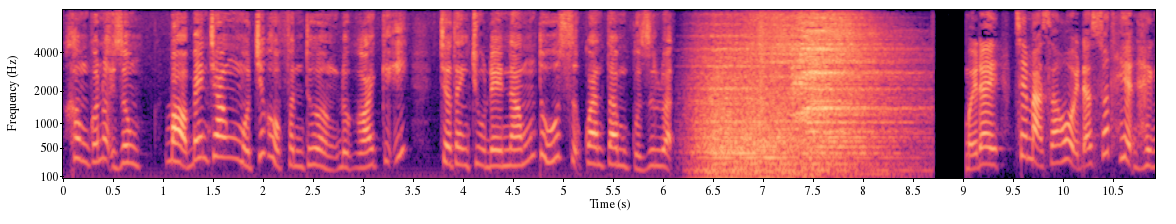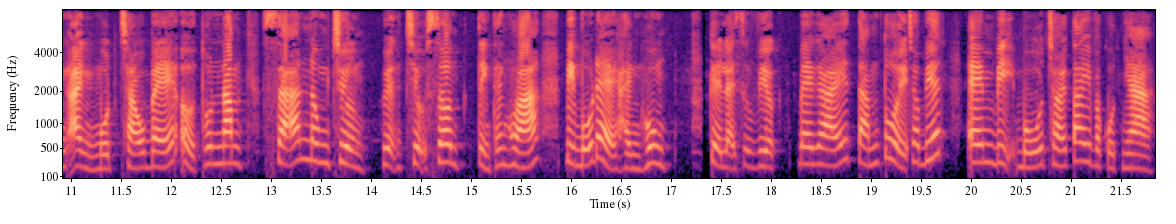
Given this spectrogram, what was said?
không có nội dung, bỏ bên trong một chiếc hộp phần thưởng được gói kỹ, trở thành chủ đề nóng thu hút sự quan tâm của dư luận. Mới đây, trên mạng xã hội đã xuất hiện hình ảnh một cháu bé ở thôn 5, xã Nông Trường, huyện Triệu Sơn, tỉnh Thanh Hóa bị bố đẻ hành hung. Kể lại sự việc, bé gái 8 tuổi cho biết em bị bố trói tay vào cột nhà,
